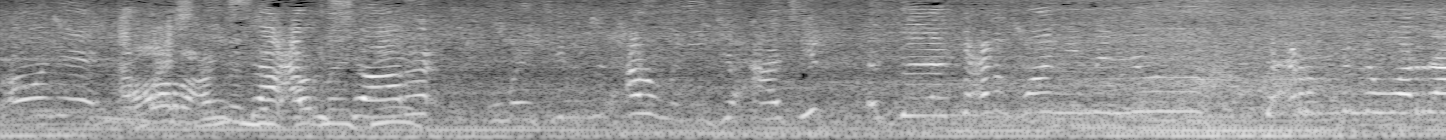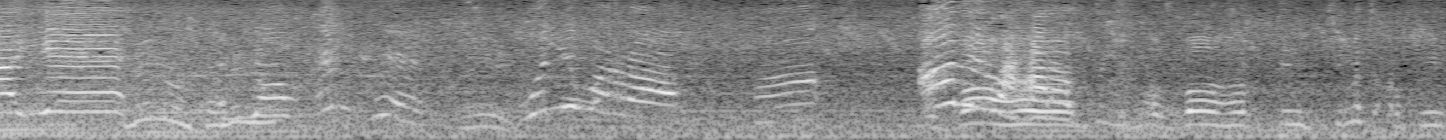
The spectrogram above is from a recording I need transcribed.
بعونه آه، 24 عمي من ساعة الحر ما بالشارع وميتين من الحر ومن يجي حاجي. تقول له تعرف اني منو؟ تعرف منو وراي؟ منو أنت؟ منو؟ اليوم أنت. واللي وراك؟ ها؟ أنا راح الظاهر اربيهم الظاهر أنت ما تعرفين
